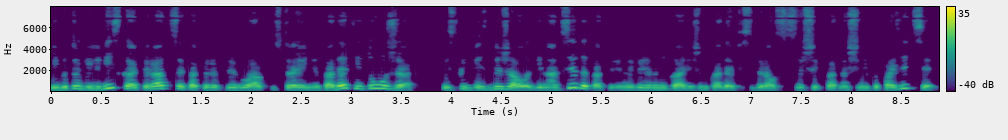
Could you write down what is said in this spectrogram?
и в итоге ливийская операция, которая привела к устроению Каддафи, тоже избежала геноцида, который наверняка режим Каддафи собирался совершить по отношению к оппозиции,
